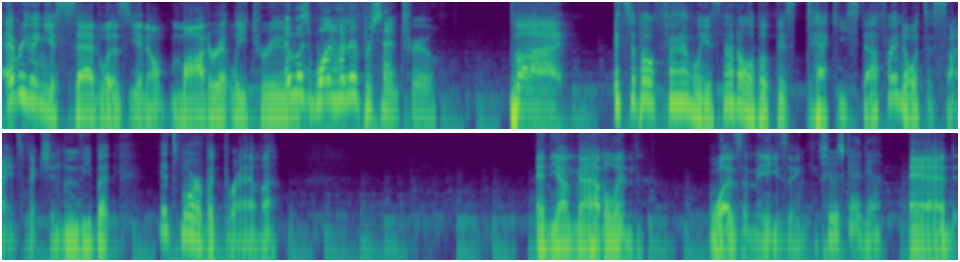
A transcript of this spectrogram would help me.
everything you said was you know moderately true. It was 100% true. but it's about family. It's not all about this techie stuff. I know it's a science fiction movie, but it's more of a drama. And young Madeleine was amazing. She was good. Yeah. And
